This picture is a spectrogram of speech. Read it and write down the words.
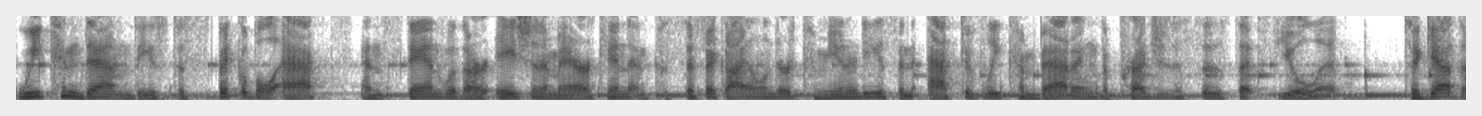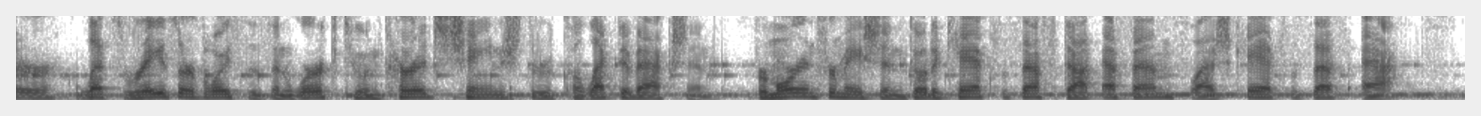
We condemn these despicable acts and stand with our Asian American and Pacific Islander communities in actively combating the prejudices that fuel it. Together, let's raise our voices and work to encourage change through collective action. For more information, go to kxsf.fm slash kxsfacts.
